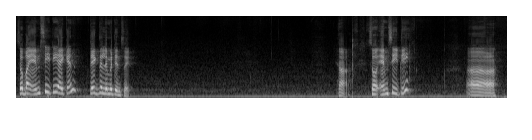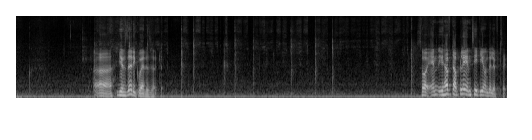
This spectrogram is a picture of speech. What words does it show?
So, by MCT I can take the limit inside. So, MCT uh, uh, gives the required result. So, M you have to apply MCT on the left side.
